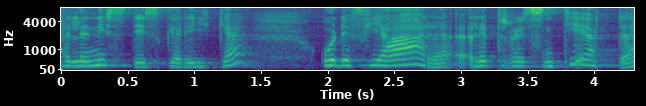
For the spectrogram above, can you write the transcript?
hellenistiske riket. Og det fjerde representerte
